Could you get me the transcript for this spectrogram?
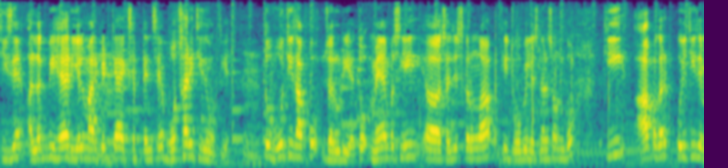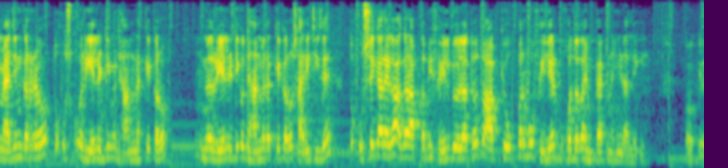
चीज़ें अलग भी है रियल मार्केट क्या एक्सेप्टेंस है बहुत सारी चीज़ें होती है। हम्म, तो वो चीज़ आपको ज़रूरी है। तो मैं बस यही सजेस्ट करूँगा कि जो भी लिसनर्स हैं उनको कि आप अगर कोई चीज़ इमेजिन कर रहे हो तो उसको रियलिटी में ध्यान रख के करो। रियलिटी को ध्यान में रख के करो सारी चीज़ें तो उससे क्या रहेगा अगर आप कभी फेल भी हो जाते हो तो आपके ऊपर वो फेलियर बहुत ज़्यादा इम्पैक्ट नहीं डालेगी। ओके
